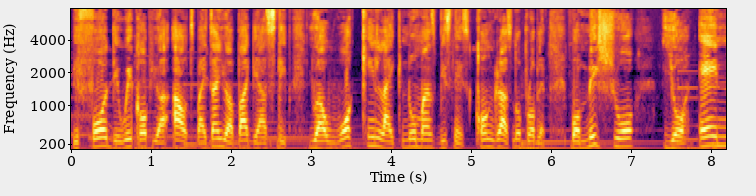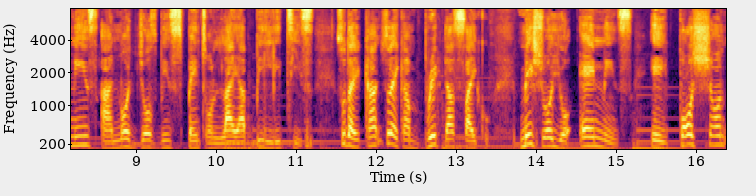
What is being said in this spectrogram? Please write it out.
Before they wake up, you are out. By the time you are back, they are asleep. You are working like no man's business. Congrats, no problem. But make sure your earnings are not just being spent on liabilities so that you can so that you can break that cycle make sure your earnings a portion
